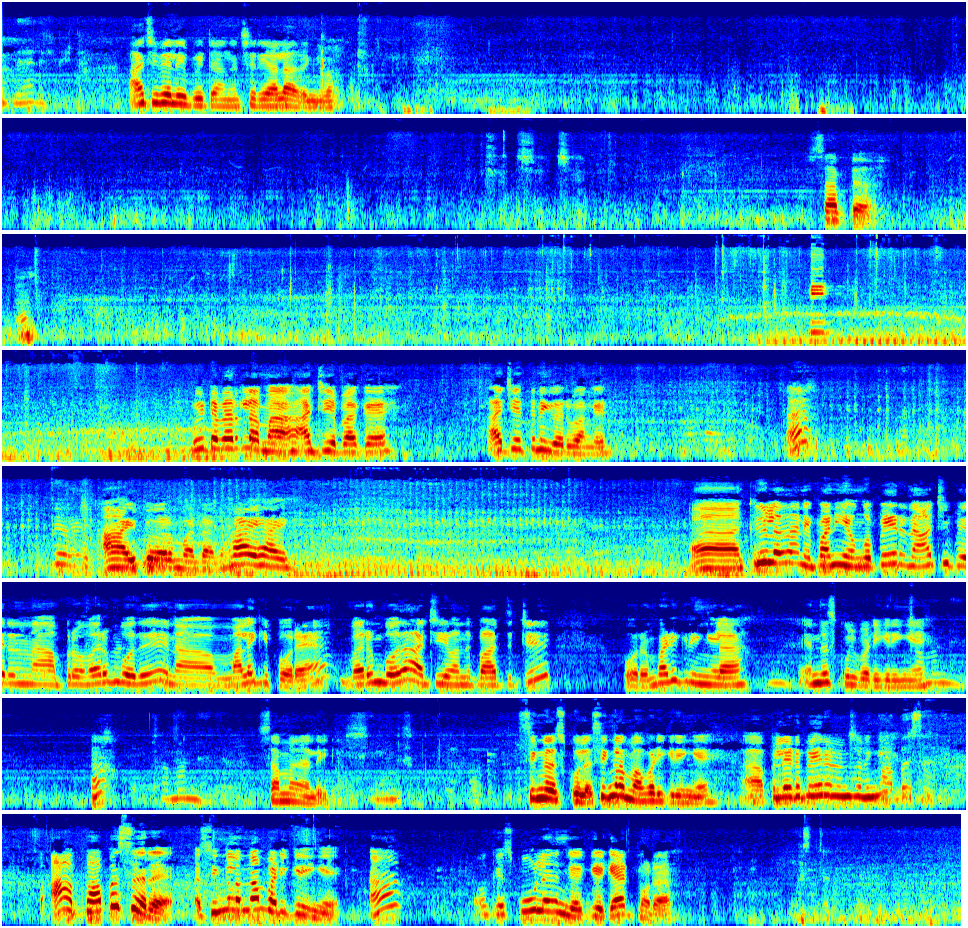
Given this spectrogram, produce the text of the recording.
ஆச்சி வேலைக்கு போயிட்டாங்க. சரி அழாதீங்க வா. சாப்பிட்ட? வீட்டை வரலாமா? ஆச்சியை பார்க்க. ஆச்சி எத்தனைக்கு வருவாங்க? ஆ? இப்போ வர மாட்டாங்க. ஹாய் ஹாய் கீழே தானே பனி. உங்க பேரு என்ன? ஆச்சி பேரு நான் அப்புறம் வரும்போது நான் மலைக்கு போறேன். வரும்போது ஆச்சியை வந்து பார்த்துட்டு போறேன். படிக்கிறீங்களா? எந்த ஸ்கூல் படிக்கிறீங்க? சமநலி சிங்கள ஸ்கூல்ல சிங்களமா படிக்கிறீங்க? பிள்ளையோட பேர் என்னன்னு சொன்னீங்க? ஆ பாப்பா சார் சிங்களம் தான் படிக்கிறீங்க. ஆ? ஓகே ஸ்கூல்ல இங்க கேட்மோரா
